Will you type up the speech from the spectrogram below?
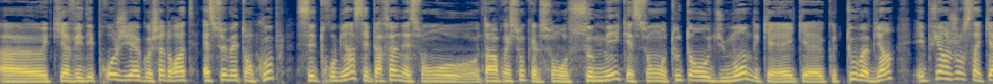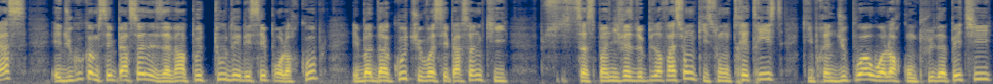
euh, qui avaient des projets à gauche à droite, elles se mettent en couple, c'est trop bien. Ces personnes, elles sont, t'as l'impression qu'elles sont au sommet, qu'elles sont tout en haut du monde, que tout va bien. Et puis un jour, ça casse. Et du coup, comme ces personnes, elles avaient un peu tout délaissé pour leur couple, et ben d'un coup, tu vois ces personnes qui, ça se manifeste de plusieurs façons, qui sont très tristes, qui prennent du poids ou alors qui ont plus d'appétit,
